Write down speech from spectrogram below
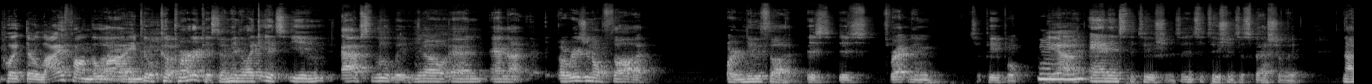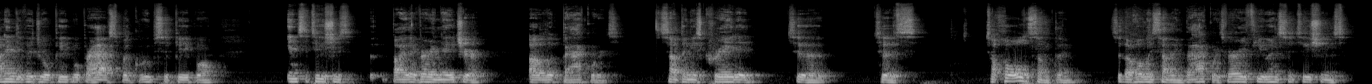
put their life on the line. Like Copernicus. I mean, like it's you absolutely, you know, and and uh, original thought or new thought is is threatening to people Yeah, and institutions, institutions especially, not individual people perhaps, but groups of people. Institutions, by their very nature, uh, look backwards. Something is created to to to hold something, so they're holding something backwards. Very few institutions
